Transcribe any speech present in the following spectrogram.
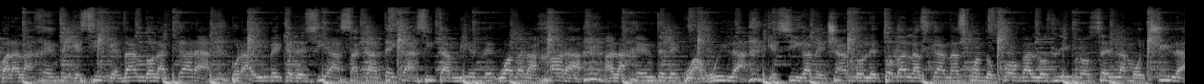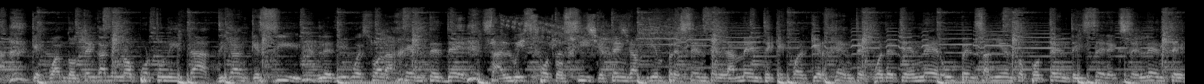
Para la gente que sigue dando la cara. Por ahí ve que decía Zacatecas y también de Guadalajara. A la gente de Coahuila que sigan echándole todas las ganas cuando pongan los libros en la mochila. Que cuando tengan una oportunidad digan que sí. Le digo eso a la gente de San Luis Potosí. Que tengan bien presente en la mente que cualquier gente puede tener un pensamiento potente y ser excelente.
